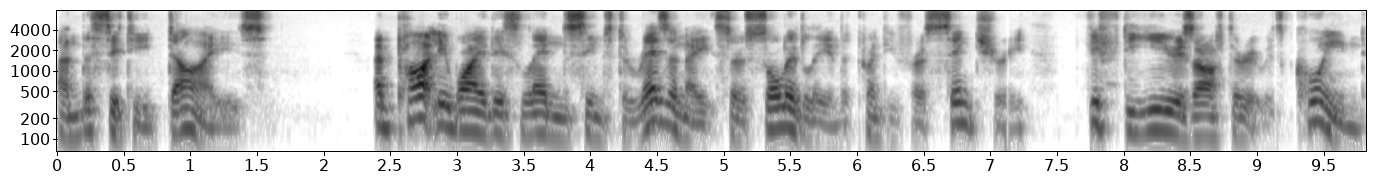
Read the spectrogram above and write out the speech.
and the city dies. And partly why this lens seems to resonate so solidly in the 21st century 50 years after it was coined,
